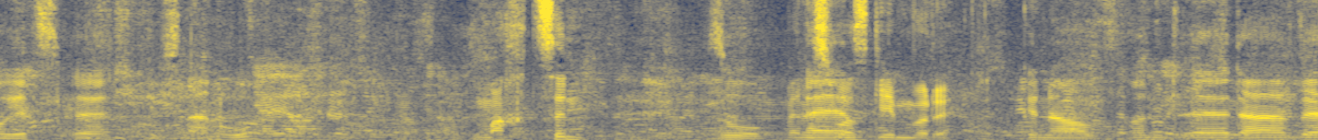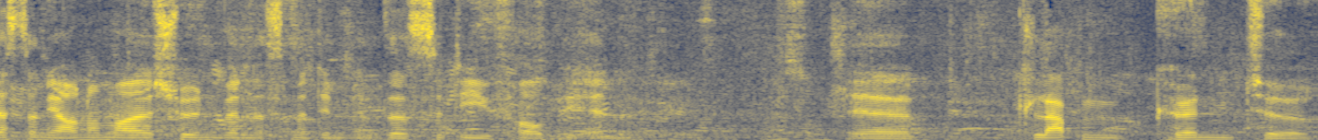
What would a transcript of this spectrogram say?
Oh, jetzt äh, gibt es einen Anruf. Macht Sinn, So, wenn es ähm, sowas geben würde. Genau, und äh, da wäre es dann ja auch nochmal schön, wenn es mit dem Intercity VPN äh, klappen könnte.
